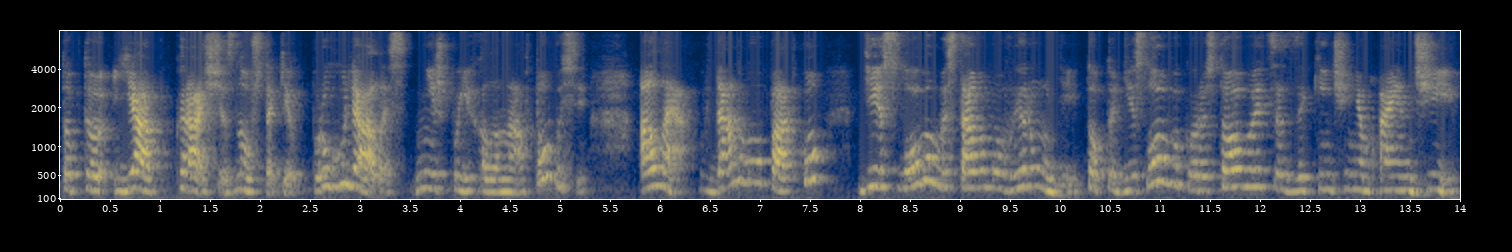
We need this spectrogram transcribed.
Тобто я б краще знову ж таки прогулялась, ніж поїхала на автобусі, але в даному випадку дієслово ми ставимо в герундії, тобто дієслово використовується з закінченням ing.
